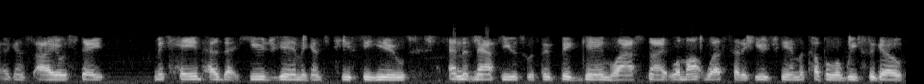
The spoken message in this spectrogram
against Iowa State. McCabe had that huge game against TCU. Emmitt Matthews with the big game last night. Lamont West had a huge game a couple of weeks ago.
